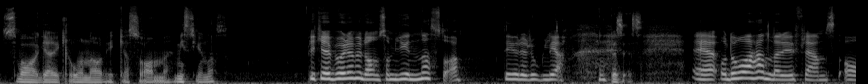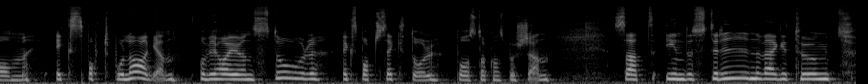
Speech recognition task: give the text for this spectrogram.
svagare krona och vilka som missgynnas. Vi kan börja med de som gynnas då. Det är ju det roliga. Precis. Eh, och då handlar det ju främst om exportbolagen. Och vi har ju en stor exportsektor på Stockholmsbörsen. Så att industrin väger tungt,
